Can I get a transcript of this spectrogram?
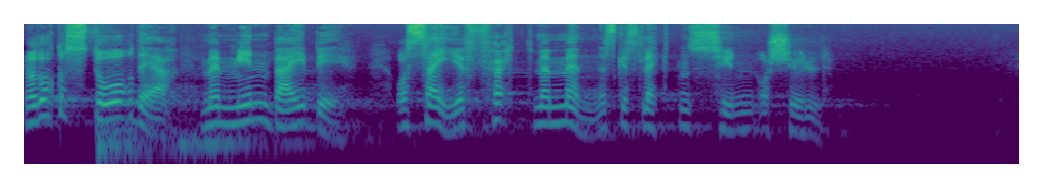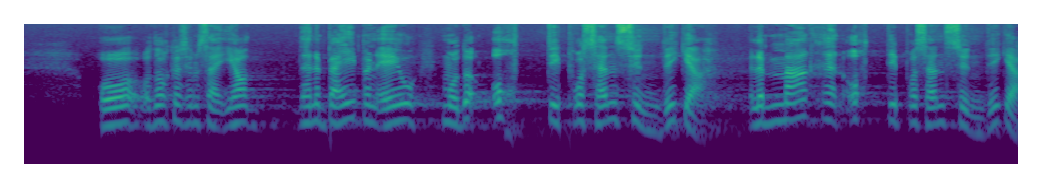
Når dere står der med min baby og sier 'født med menneskeslektens synd og skyld' Og, og dere sier ja, denne babyen er jo på en måte 80% syndige. Eller mer enn 80% syndige.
